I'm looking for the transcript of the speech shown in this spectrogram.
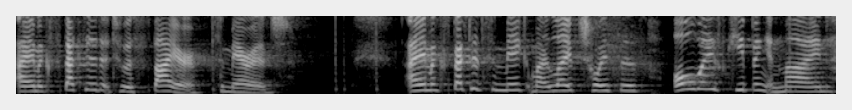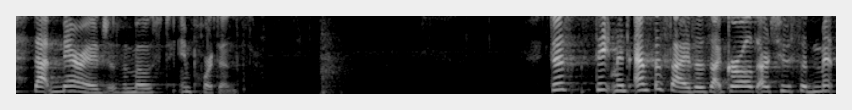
I am expected to aspire to marriage. I am expected to make my life choices always keeping in mind that marriage is the most important. This statement emphasizes that girls are to submit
